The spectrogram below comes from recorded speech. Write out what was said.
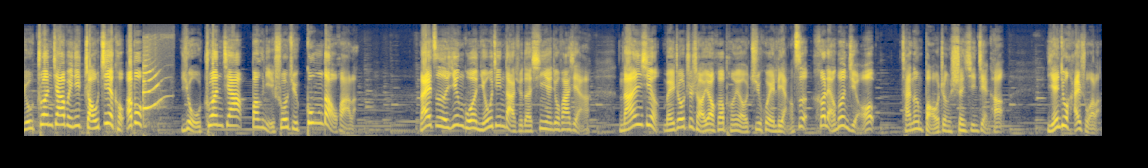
有专家为你找借口啊！不，有专家帮你说句公道话了。来自英国牛津大学的新研究发现啊，男性每周至少要和朋友聚会两次，喝两顿酒，才能保证身心健康。研究还说了，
